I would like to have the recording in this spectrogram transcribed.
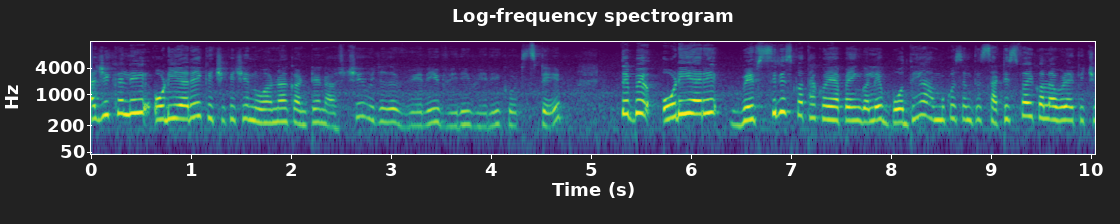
ଆଜିକାଲି ଓଡ଼ିଆରେ କିଛି କିଛି ନୂଆ ନୂଆ କଣ୍ଟେଣ୍ଟ ଆସୁଛି which is a very very very good step ତେବେ ଓଡ଼ିଆରେ ୱେବ୍ ସିରିଜ୍ କଥା କହିବା ପାଇଁ ଗଲେ ବୋଧେ ଆମକୁ ସେମିତି ସାଟିସ୍ଫାଏ କଲା ଭଳିଆ କିଛି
